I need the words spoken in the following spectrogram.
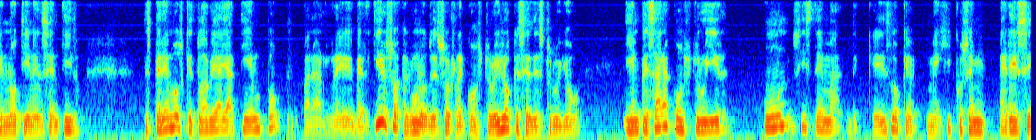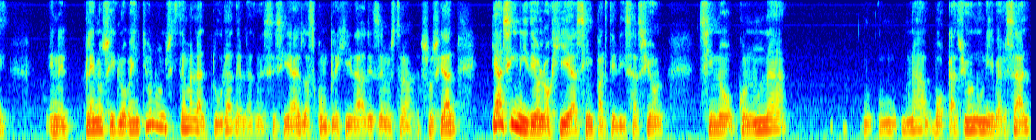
que no tienen sentido. Esperemos que todavía haya tiempo para revertir algunos de esos, reconstruir lo que se destruyó y empezar a construir un sistema de, que es lo que México se merece en el pleno siglo XXI, un sistema a la altura de las necesidades, las complejidades de nuestra sociedad, ya sin ideología, sin partidización, sino con una, una vocación universal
